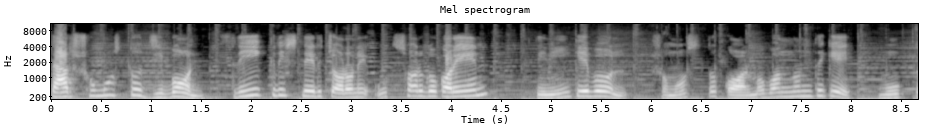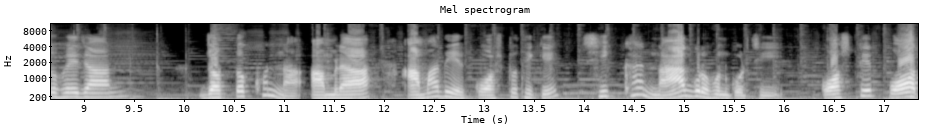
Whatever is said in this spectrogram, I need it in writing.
তার সমস্ত জীবন শ্রীকৃষ্ণের চরণে উৎসর্গ করেন, তিনি কেবল সমস্ত কর্মবন্ধন থেকে মুক্ত হয়ে যান। যতক্ষণ না আমরা আমাদের কষ্ট থেকে শিক্ষা না গ্রহণ করছি, কষ্টের পথ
